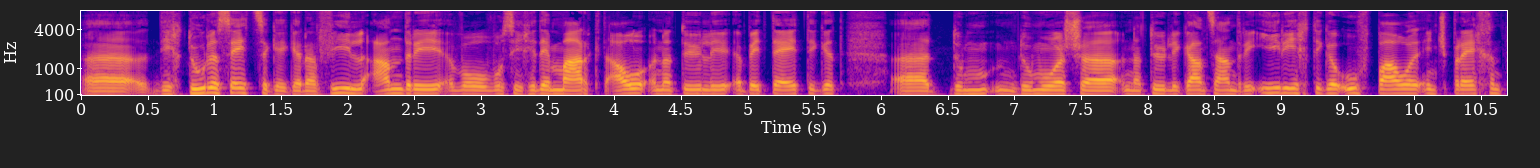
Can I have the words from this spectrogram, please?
äh, dich durchsetzen gegen viele andere, wo, wo sich in dem Markt auch natürlich betätigen. Äh, du, du musst äh, natürlich ganz andere Einrichtungen aufbauen entsprechend.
